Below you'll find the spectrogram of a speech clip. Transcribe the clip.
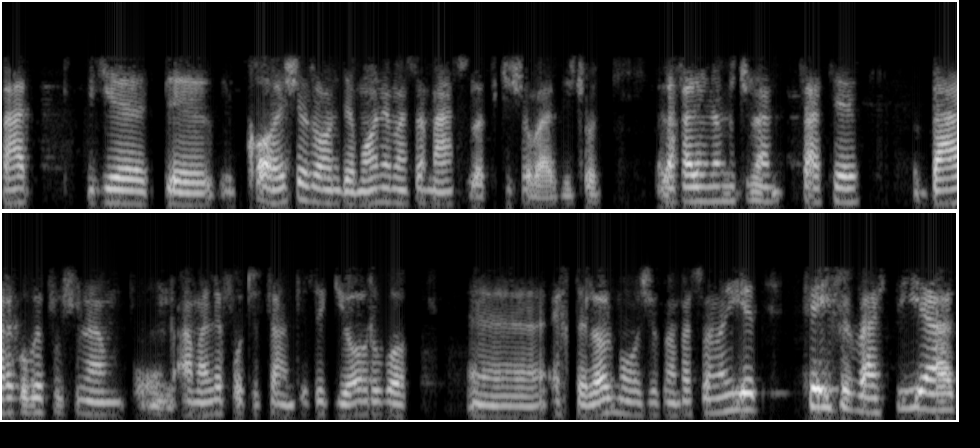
بعد دیگه کاهش راندمان مثلا محصولات کشاورزی چون بالاخره اینا می‌تونن سطح برگ رو بپوشونن اون عمل فتوسنتز گیاه رو با اختلال مواجه کنن. پس من یه طیف وسیعی از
